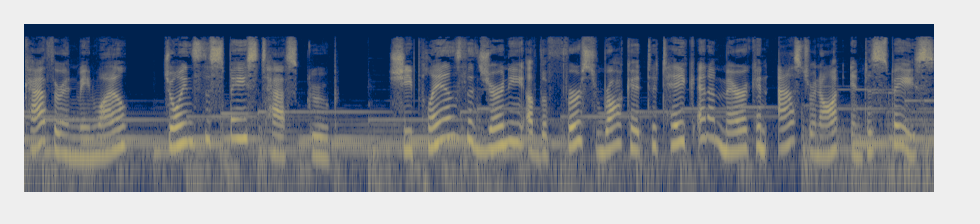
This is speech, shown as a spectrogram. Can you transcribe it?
Katherine, meanwhile, joins the Space Task Group. She plans the journey of the first rocket to take an American astronaut into space.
